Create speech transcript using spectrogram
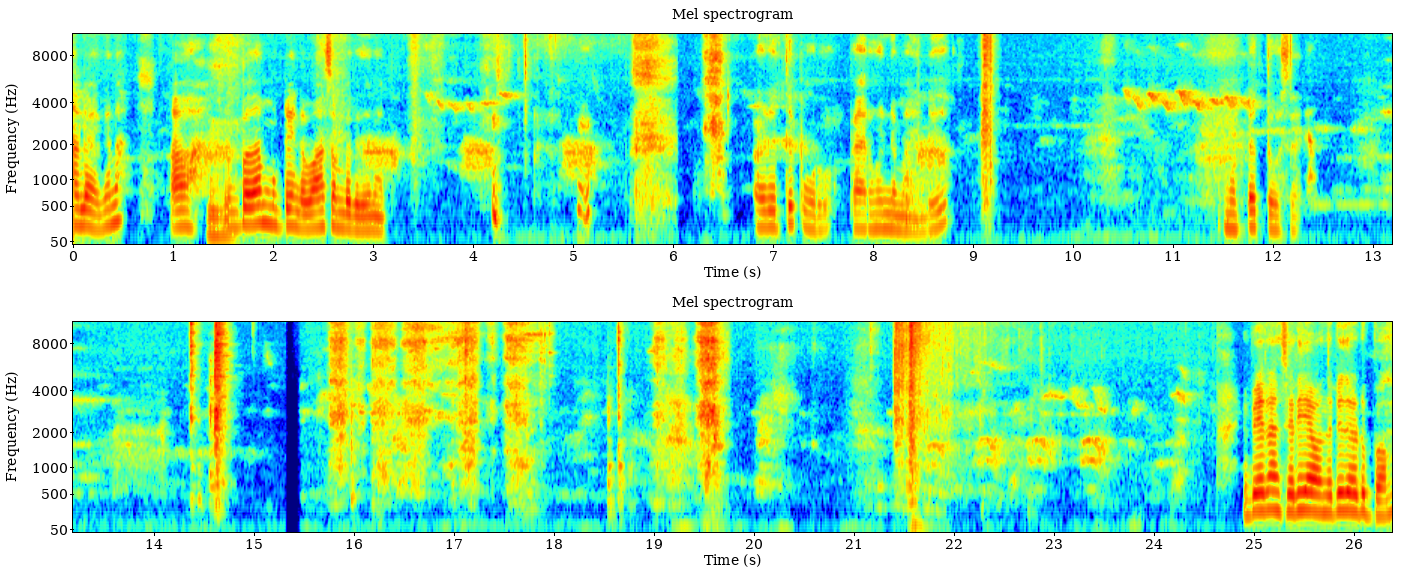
நல்லா இருக்குண்ணா ஆ இப்போதான் முட்டையின் வாசம் வருது எனக்கு எடுத்து போடுவோம் பாருங்க இந்த மைண்டு முட்டை தோசை இப்போ எல்லாம் சரியா வந்துட்டு இதை எடுப்போம்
